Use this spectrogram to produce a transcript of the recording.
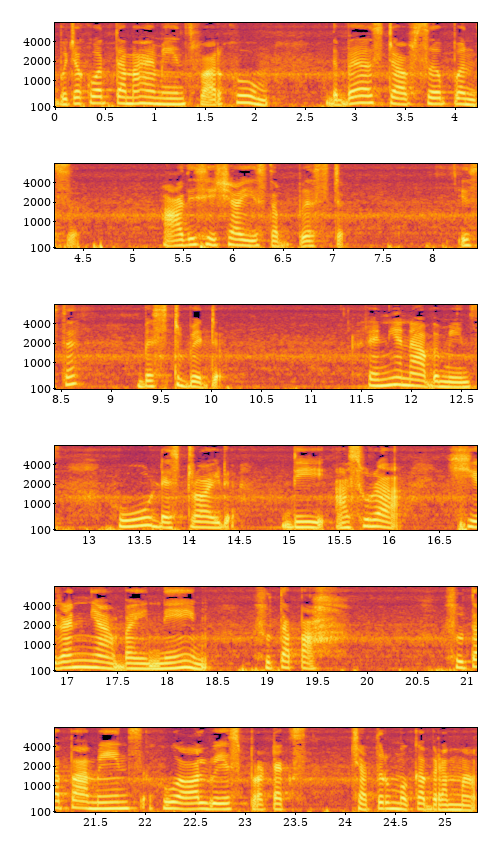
Bhujakottama means for whom the best of serpents. Adisesha is the best. Is the best bed. Renyanab means who destroyed the Asura Hiranya by name Sutapa. Sutapa means who always protects Chaturmukha Brahma.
